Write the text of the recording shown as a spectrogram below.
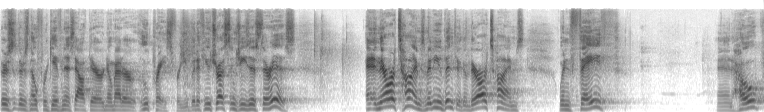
there's, there's no forgiveness out there, no matter who prays for you. But if you trust in Jesus, there is. And there are times, maybe you've been through them, there are times when faith and hope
